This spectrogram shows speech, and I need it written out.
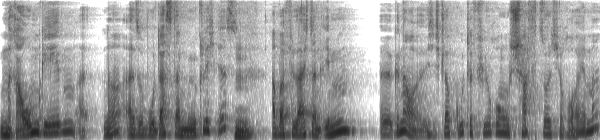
einen Raum geben, äh, ne? also wo das dann möglich ist, aber vielleicht dann im, äh, genau, ich, ich glaube, gute Führung schafft solche Räume.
